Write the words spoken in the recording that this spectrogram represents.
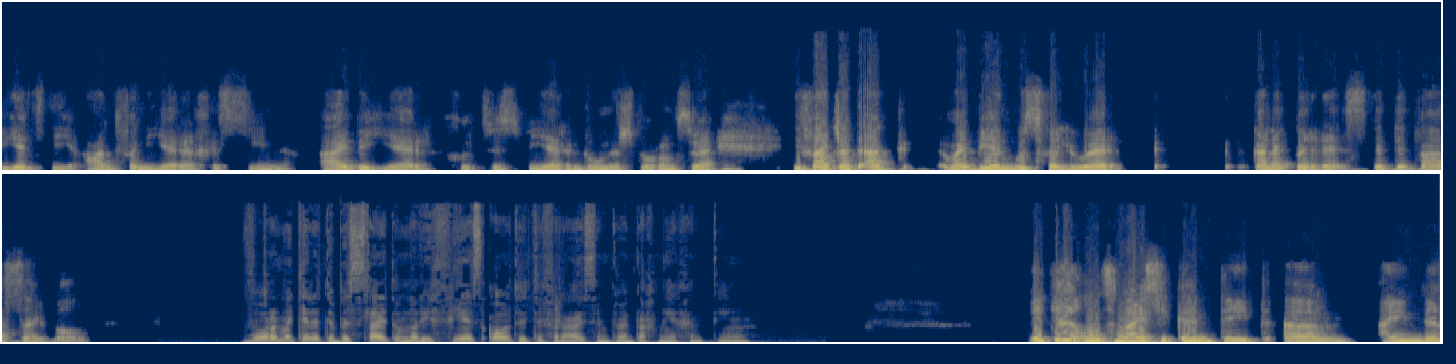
reeds die hand van die Here gesien. Hy beheer goed soos weer en donderstorm. So die feit dat ek my been moes verloor kan ek berus. Dit dit was sy wil. Waarom het julle toe besluit om na die FSA toe te verhuis in 2019? Weet jy, ons meisiekind het um, einde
